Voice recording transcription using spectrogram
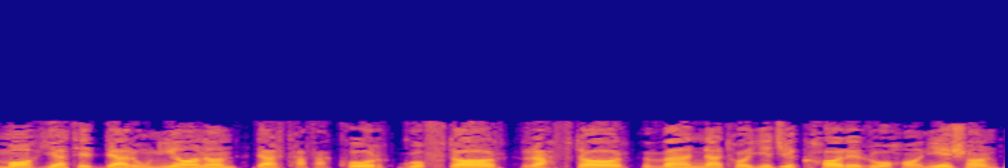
ماهیت درونی آنان در تفکر، گفتار، رفتار و نتایج کار روحانیشان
